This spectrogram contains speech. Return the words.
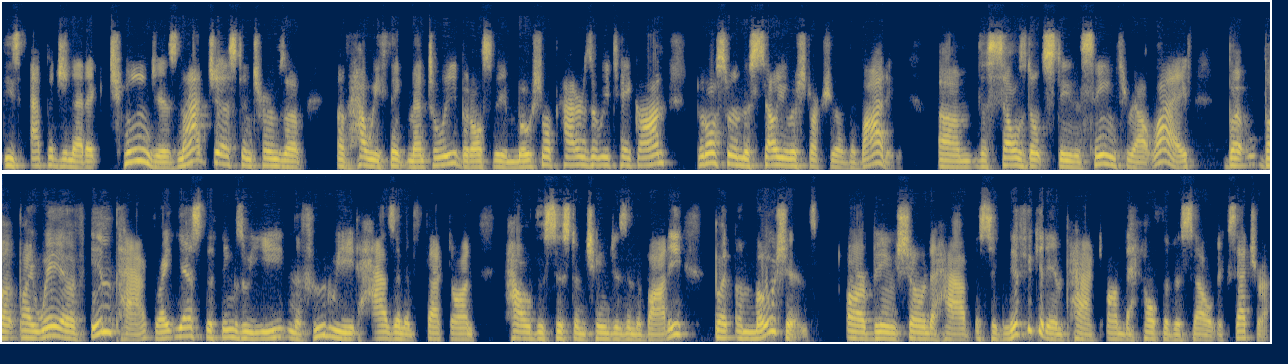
these epigenetic changes not just in terms of of how we think mentally but also the emotional patterns that we take on but also in the cellular structure of the body. Um, the cells don't stay the same throughout life but but by way of impact right yes the things we eat and the food we eat has an effect on how the system changes in the body but emotions are being shown to have a significant impact on the health of a cell, etc.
